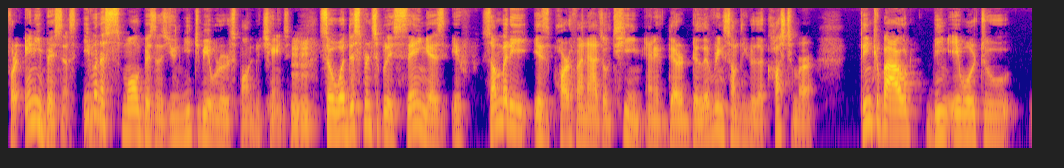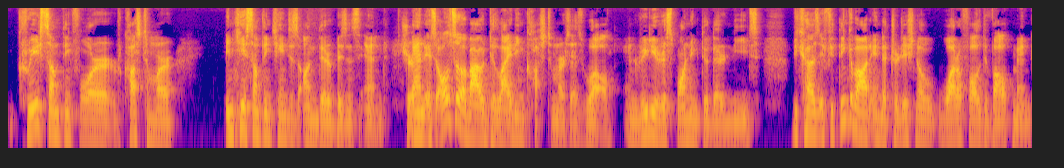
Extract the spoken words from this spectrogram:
for any business, even mm-hmm. a small business, you need to be able to respond to change. Mm-hmm. So what this principle is saying is if somebody is part of an agile team and if they're delivering something to the customer, think about being able to create something for customer in case something changes on their business end. Sure. And it's also about delighting customers as well and really responding to their needs. Because if you think about in the traditional waterfall development,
